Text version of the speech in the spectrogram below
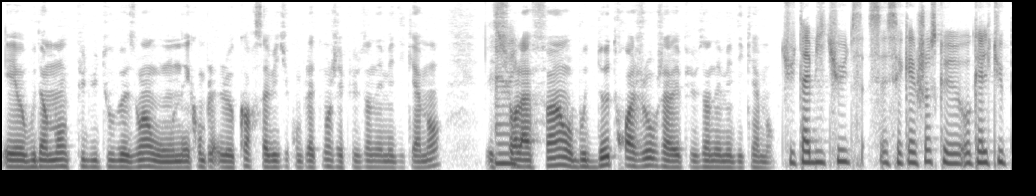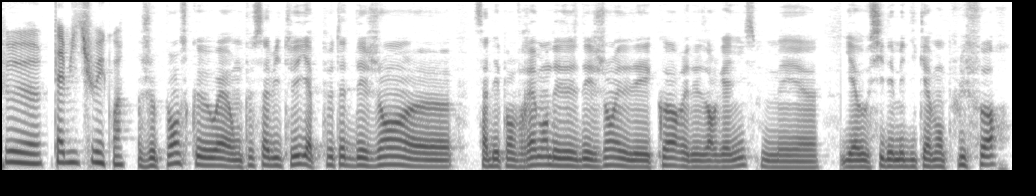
et au bout d'un moment plus du tout besoin où on est le corps s'habitue complètement, j'ai plus besoin des médicaments. Et ah sur la fin, au bout de 2-3 jours, j'avais plus besoin des médicaments. Tu t'habitues, c'est quelque chose que, auquel tu peux euh, t'habituer, quoi. Je pense que ouais, on peut s'habituer. Il y a peut-être des gens, euh, ça dépend vraiment des, des, gens et des corps et des organismes, mais euh, il y a aussi des médicaments plus forts.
